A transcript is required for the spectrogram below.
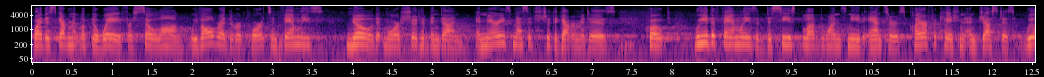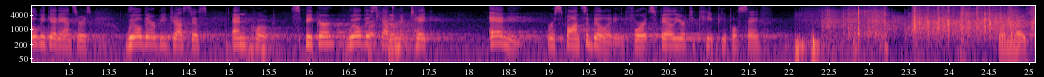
why this government looked away for so long. We've all read the reports, and families know that more should have been done. And Mary's message to the government is, quote, we, the families of deceased loved ones, need answers, clarification and justice. Will we get answers? Will there be justice? End quote. Speaker, will this Question. government take any responsibility for its failure to keep people safe? House.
